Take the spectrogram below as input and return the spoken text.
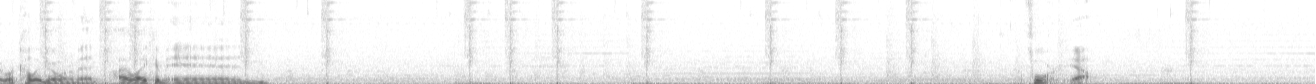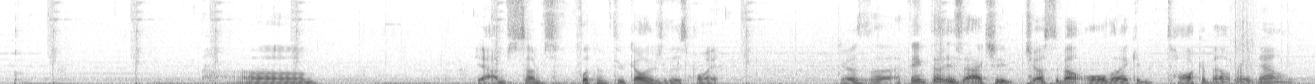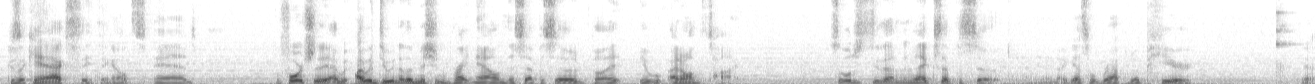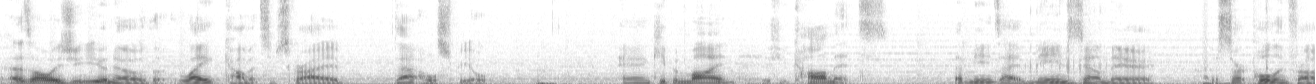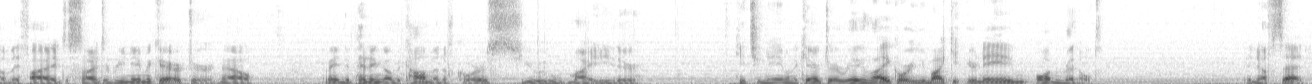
What color do I want him in? I like him in... Four, yeah. Um, yeah, I'm just I'm just flipping through colors at this point because uh, I think that is actually just about all that I can talk about right now because I can't access anything else. And unfortunately, I, I would do another mission right now in this episode, but it, I don't have the time. So we'll just do that in the next episode. And I guess we'll wrap it up here. As always, you, you know the like, comment, subscribe, that whole spiel. And keep in mind, if you comment, that means I have names down there to start pulling from if I decide to rename a character. Now, I mean, depending on the comment, of course, you might either get your name on a character I really like, or you might get your name on Reynold. Enough said.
